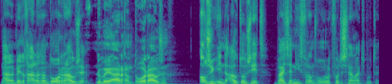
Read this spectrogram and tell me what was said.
Nou, dan ben je toch aardig aan het doorrauzen. Dan ben je aardig aan het doorhouzen. Als u in de auto zit, wij zijn niet verantwoordelijk voor de snelheidsboete.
